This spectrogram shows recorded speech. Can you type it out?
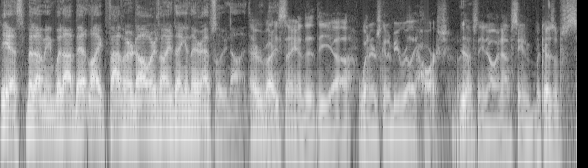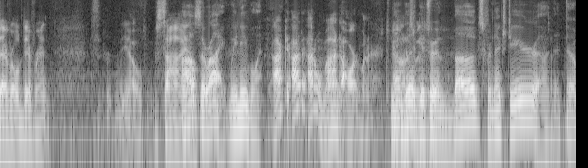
Yes, but I mean, would I bet like five hundred dollars on anything in there? Absolutely not. everybody's saying that the uh, winter's going to be really harsh. Yeah. You know, and I've seen because of several different, you know, signs. I hope they're right. We need one. I I don't mind a hard winter. To be No, honest good. Gets you. rid of bugs for next year. Uh, it, yeah.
